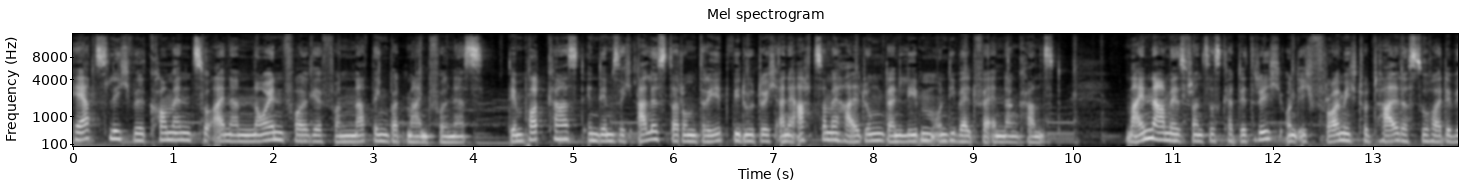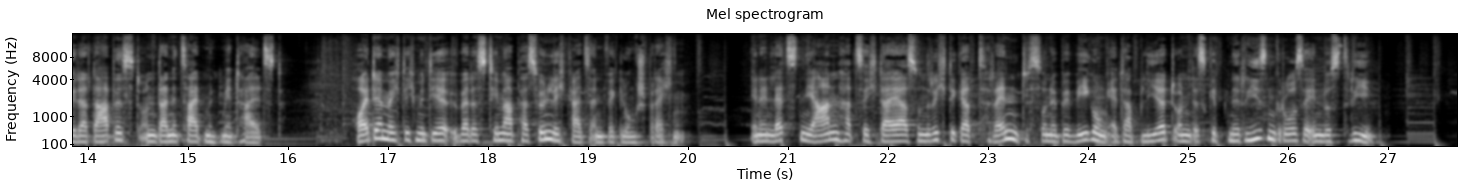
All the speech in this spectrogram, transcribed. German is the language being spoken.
Herzlich willkommen zu einer neuen Folge von Nothing But Mindfulness, dem Podcast, in dem sich alles darum dreht, wie du durch eine achtsame Haltung dein Leben und die Welt verändern kannst. Mein Name ist Franziska Dittrich und ich freue mich total, dass du heute wieder da bist und deine Zeit mit mir teilst. Heute möchte ich mit dir über das Thema Persönlichkeitsentwicklung sprechen. In den letzten Jahren hat sich da ja so ein richtiger Trend, so eine Bewegung etabliert und es gibt eine riesengroße Industrie.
